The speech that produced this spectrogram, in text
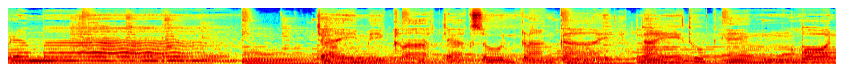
ประมาท ศูนย์กลางกายในทุกแห่งหน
